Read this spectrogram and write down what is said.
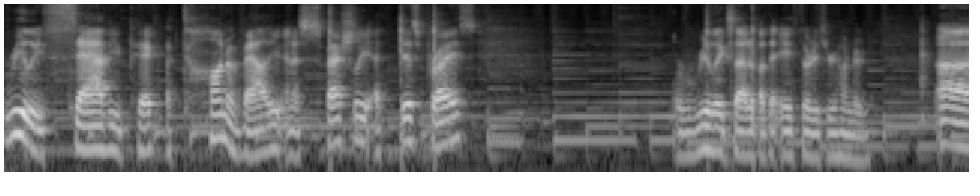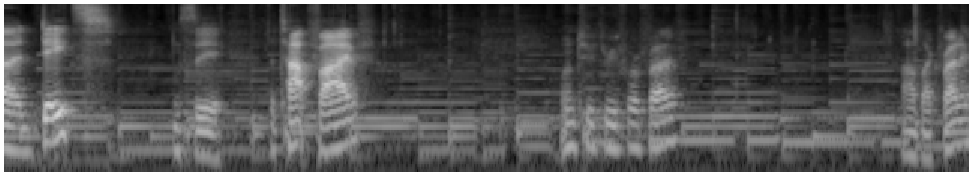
Really savvy pick, a ton of value, and especially at this price, we're really excited about the A3300. Uh, dates, let's see, the top five. One, two, three, four, five. Uh, Black Friday.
